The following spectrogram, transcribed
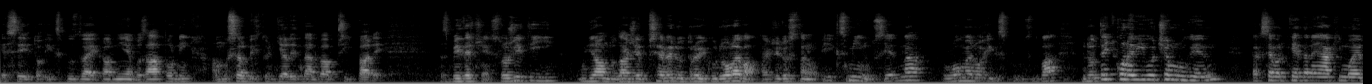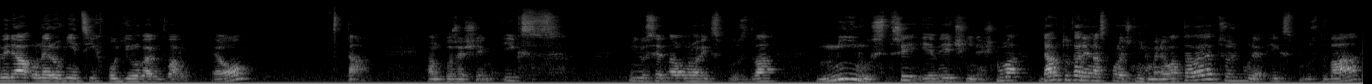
jestli to x plus 2 je kladný nebo záporný a musel bych to dělit na dva případy. zbytečně složitý, udělám to tak, že převedu trojku doleva, takže dostanu x minus 1 lomeno x plus 2. Kdo teďko neví, o čem mluvím, tak se mrkněte na nějaký moje videa o nerovnicích v podílovém tvaru. Jo? Tak, tam to řeším. x minus 1 lomeno x plus 2 minus 3 je větší než 0. Dám to tady na společného jmenovatele, což bude x plus 2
